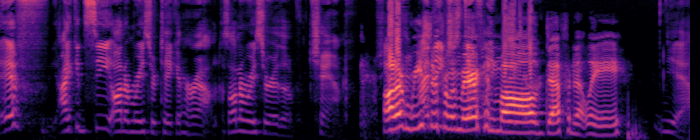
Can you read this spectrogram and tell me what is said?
if I could see Autumn Reeser taking her out because Autumn Reeser is a champ. She's- Autumn I Reeser from American definitely Mall, bigger. definitely. Yeah.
